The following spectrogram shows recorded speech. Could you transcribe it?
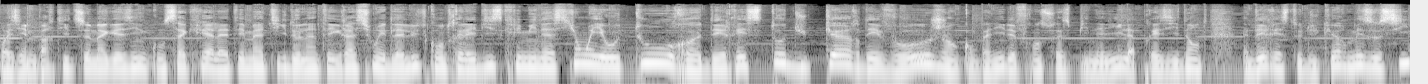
Troisième partie de ce magazine consacré à la thématique de l'intégration et de la lutte contre les discriminations et autour des Restos du Cœur des Vosges, en compagnie de Françoise Pinelli, la présidente des Restos du Cœur, mais aussi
